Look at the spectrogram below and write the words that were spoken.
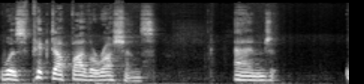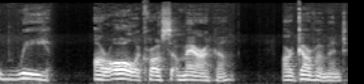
was picked up by the Russians. And we are all across America, our government,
